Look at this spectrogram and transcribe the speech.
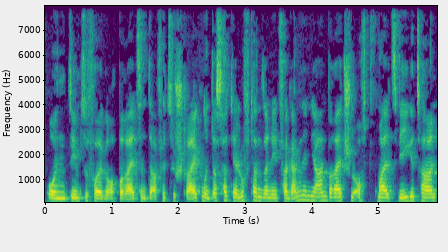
und demzufolge auch bereit sind, dafür zu streiken. Und das hat der Lufthansa in den vergangenen Jahren bereits schon oftmals wehgetan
